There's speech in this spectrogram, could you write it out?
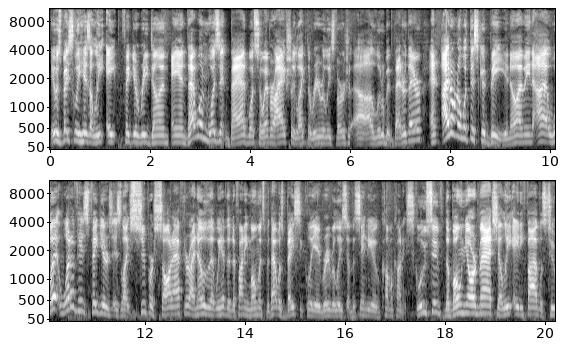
It was basically his Elite 8 figure redone, and that one wasn't bad whatsoever. I actually like the re-release version uh, a little bit better there, and I don't know what this could be, you know? I mean, I what, what of his figures is like super sought after? I know that we have the defining moments, but that was basically a re-release of the San Diego Comic-Con exclusive. The Boneyard match, Elite 85 was too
